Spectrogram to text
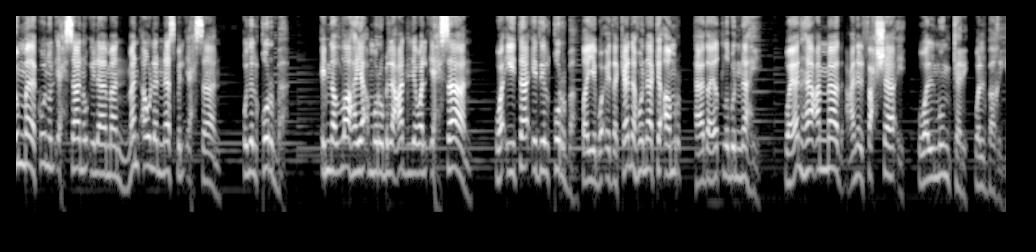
ثم يكون الإحسان إلى من؟ من أولى الناس بالإحسان؟ أولي القربى إن الله يأمر بالعدل والإحسان وإيتاء ذي القربى طيب وإذا كان هناك أمر هذا يطلب النهي وينهى عن ماذا؟ عن الفحشاء والمنكر والبغي.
